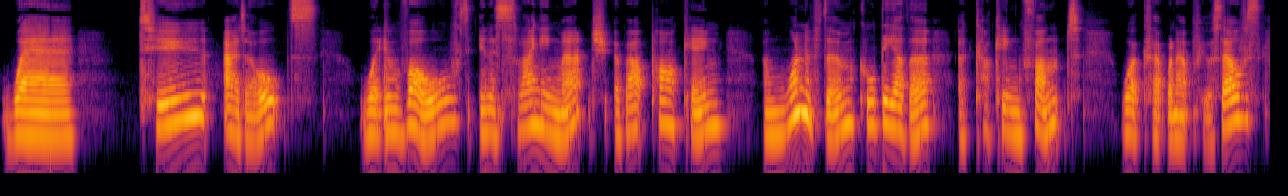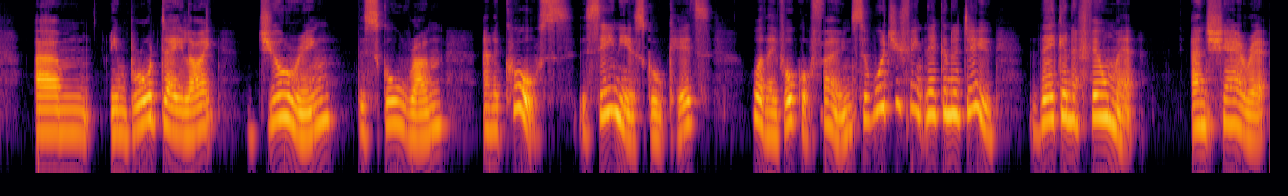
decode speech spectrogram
where two adults were involved in a slanging match about parking, and one of them called the other a cucking funt, work that one out for yourselves, um, in broad daylight during the school run. And of course, the senior school kids, well, they've all got phones. So what do you think they're going to do? They're going to film it and share it.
